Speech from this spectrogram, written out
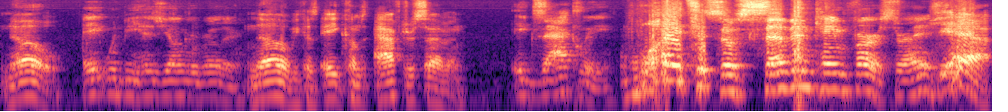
No, eight would be his younger brother. no, because eight comes after seven. Exactly. What? So seven came first, right? Yeah.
